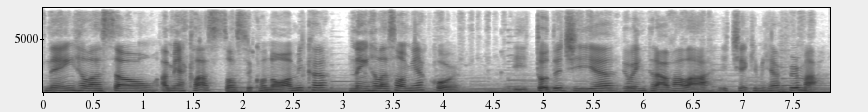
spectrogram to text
nem em relação à minha classe socioeconômica, nem em relação à minha cor. E todo dia eu entrava lá e tinha que me reafirmar.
